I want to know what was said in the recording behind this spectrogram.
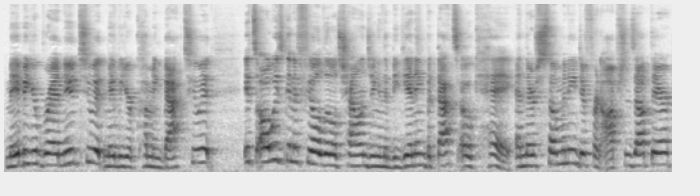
maybe you're brand new to it, maybe you're coming back to it. It's always going to feel a little challenging in the beginning, but that's okay. And there's so many different options out there.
